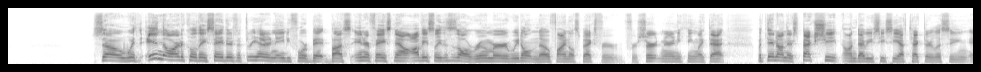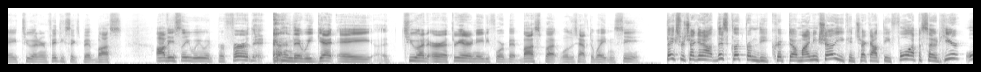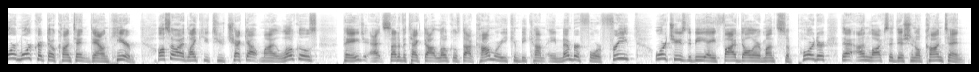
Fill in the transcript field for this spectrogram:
So within the article, they say there's a 384 bit bus interface. Now, obviously, this is all rumor. We don't know final specs for, for certain or anything like that. But then on their spec sheet on WCCF Tech, they're listing a 256 bit bus. Obviously, we would prefer that that we get a, a 200 or a 384 bit bus, but we'll just have to wait and see. Thanks for checking out this clip from the Crypto Mining Show. You can check out the full episode here or more crypto content down here. Also, I'd like you to check out my locals page at sonofatech.locals.com where you can become a member for free or choose to be a $5 a month supporter that unlocks additional content.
